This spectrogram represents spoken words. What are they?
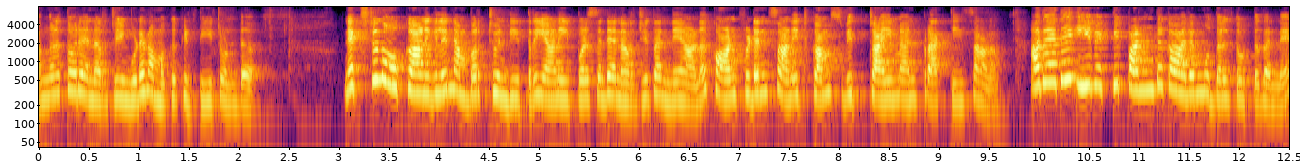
അങ്ങനത്തെ ഒരു എനർജിയും കൂടെ നമുക്ക് കിട്ടിയിട്ടുണ്ട്. നെക്സ്റ്റ് നോക്കുകയാണെങ്കിൽ നമ്പർ ട്വന്റി ത്രീ ആണ് ഈ പേഴ്സന്റെ എനർജി തന്നെയാണ്. കോൺഫിഡൻസ് ആണ്. It comes with time and practice ആണ്. അതായത് ഈ വ്യക്തി പണ്ട് കാലം മുതൽ തൊട്ട് തന്നെ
